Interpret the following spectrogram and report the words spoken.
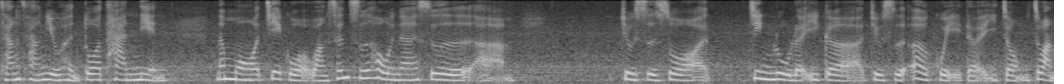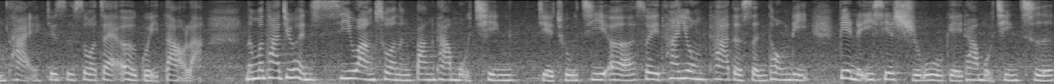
常常有很多贪念。那么结果往生之后呢，是呃，就是说。进入了一个就是恶鬼的一种状态，就是说在恶鬼道啦。那么他就很希望说能帮他母亲解除饥饿，所以他用他的神通力变了一些食物给他母亲吃。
